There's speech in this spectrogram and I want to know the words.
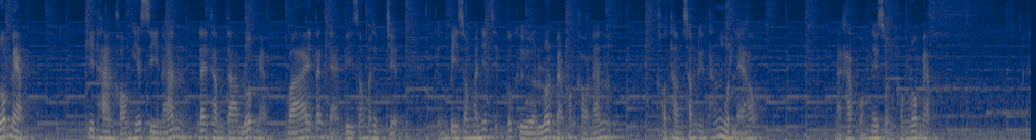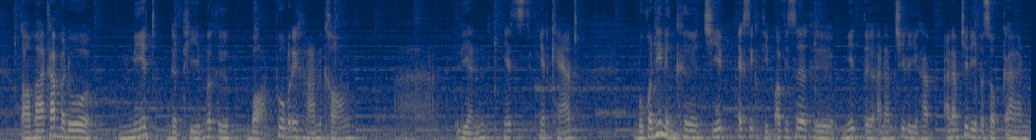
Roadmap ที่ทางของ HC นั้นได้ทำตาม Roadmap ไว้ตั้งแต่ปี 2017 ถึงปี 2020 ก็คือ Roadmap ของเขานั้น เขาทำสำเร็จทั้งหมดแล้ว นะครับผมในส่วนของ Roadmap ต่อมาครับมาดู Meet the Team ก็คือบอร์ดผู้บริหารของเหรียญ Headcat บุคคลที่ 1 คือ Chief Executive Officer คือมิสเตอร์อดัมชิลีครับอดัมชิลีประสบการณ์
